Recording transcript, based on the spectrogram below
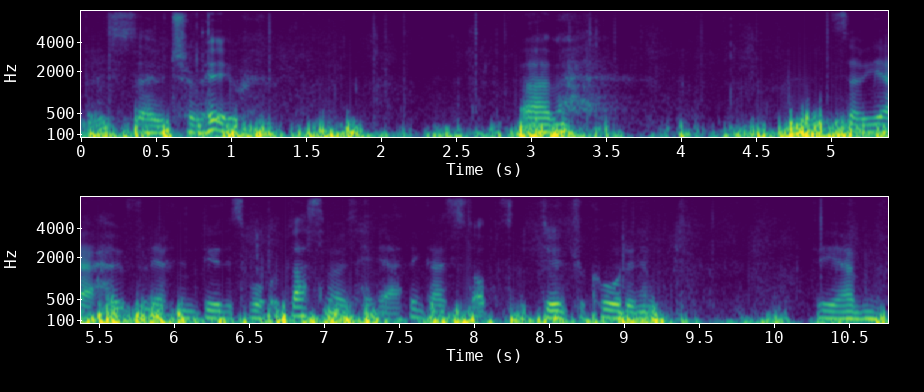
but it's so true. Um, so yeah, hopefully I can do this walk. Last time I was here, I think I stopped doing recording and the um,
